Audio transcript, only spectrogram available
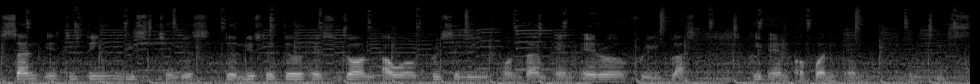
Sun instituting these changes, the newsletter has gone our precisely on time and error free plus click and open and increase.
